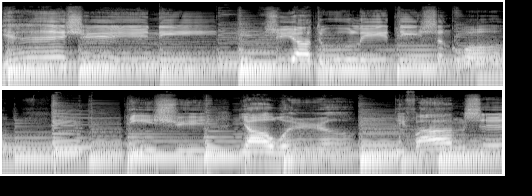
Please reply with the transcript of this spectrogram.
也许你需要独立的生活，你需要温柔的方式，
